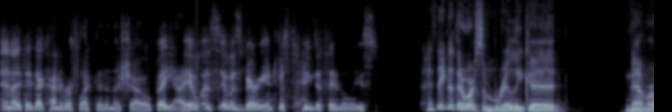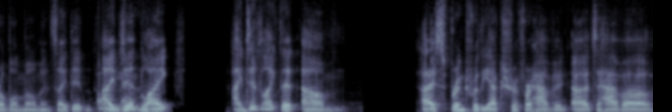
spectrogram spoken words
And I think that kind of reflected in the show. But yeah, it was it was very interesting to say the least. I think that there were some really good, memorable moments. I did Oh I yeah. did like I did like that. Um, I springed for the extra for having uh to have uh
